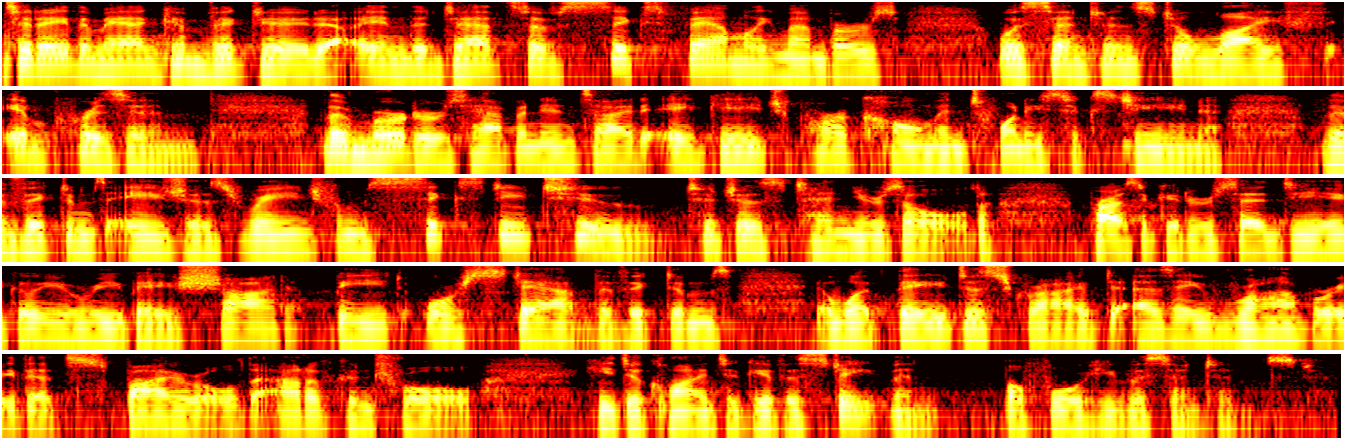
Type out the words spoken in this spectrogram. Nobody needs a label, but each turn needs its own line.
Today, the man convicted in the deaths of six family members was sentenced to life in prison. The murders happened inside a Gage Park home in 2016. The victims' ages range from 62 to just 10 years old. Prosecutors said Diego Uribe shot, beat, or stabbed the victims in what they described as a robbery that spiraled out of control. He declined to give a statement before he was sentenced.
